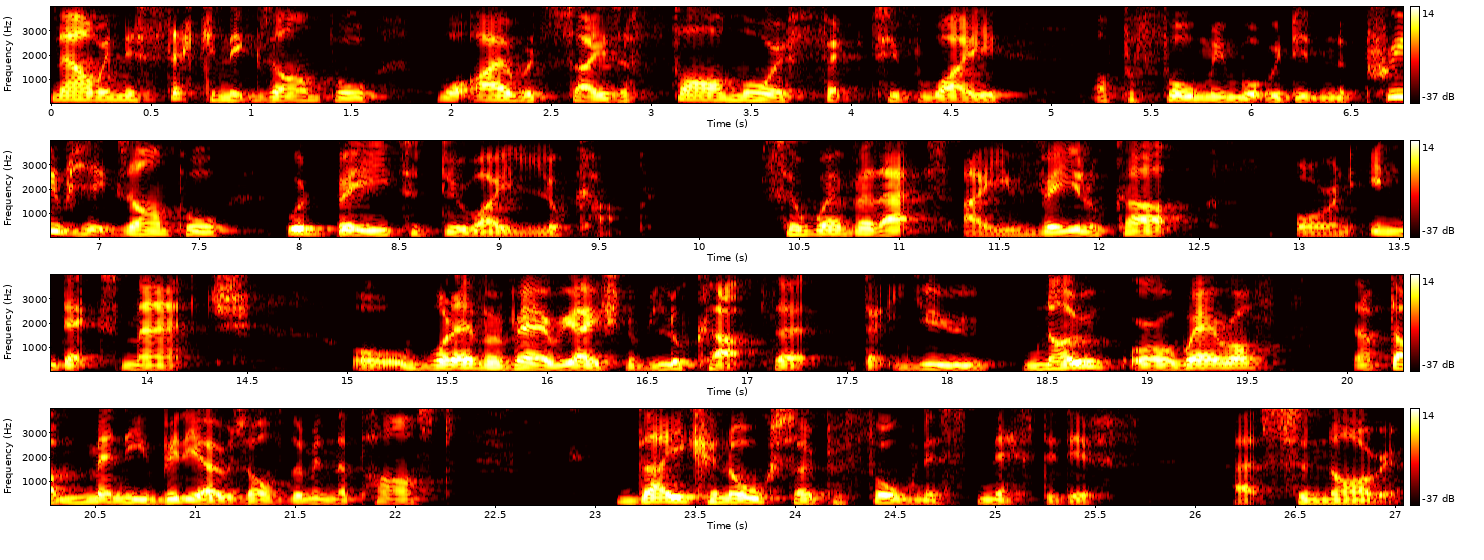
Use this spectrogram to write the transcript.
Now in this second example, what I would say is a far more effective way of performing what we did in the previous example would be to do a lookup. So whether that's a VLOOKUP or an index match or whatever variation of lookup that, that you know or are aware of, I've done many videos of them in the past. They can also perform this nested if uh, scenario,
